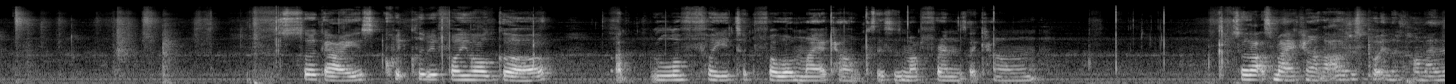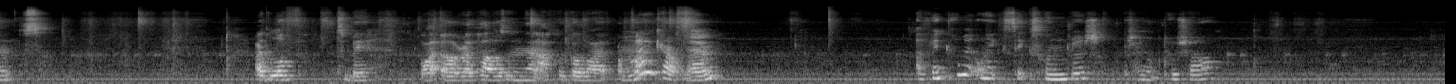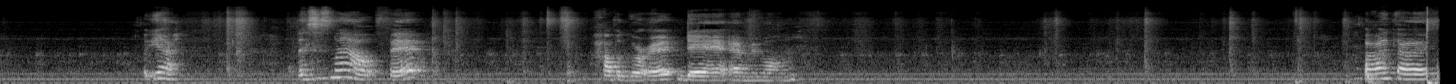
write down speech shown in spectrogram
So guys, quickly before you all go, I'd love for you to follow my account because this is my friend's account. So that's my account that I'll just put in the comments. I'd love to be like over a thousand and then I could go like on my account now. I think I'm at like 600, but I'm not too sure. But yeah, this is my outfit. Have a great day, everyone. Bye, guys.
